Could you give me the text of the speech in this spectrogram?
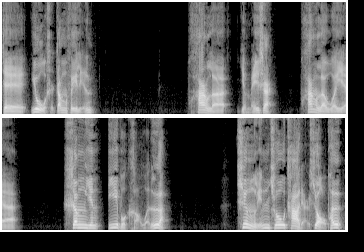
这又是张飞林。胖了也没事儿，胖了我也……声音低不可闻了。庆林秋差点笑喷，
